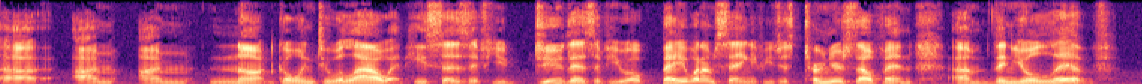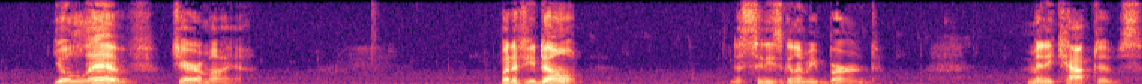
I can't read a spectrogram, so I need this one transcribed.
uh, I'm I'm not going to allow it. He says, if you do this, if you obey what I'm saying, if you just turn yourself in, um, then you'll live. You'll live, Jeremiah. But if you don't, the city's going to be burned. Many captives,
